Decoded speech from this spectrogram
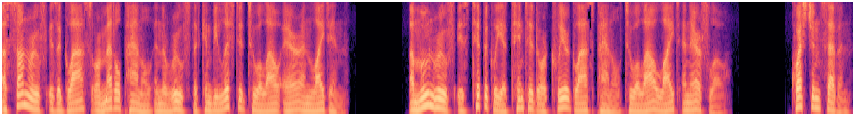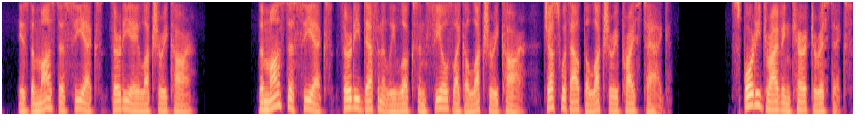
A sunroof is a glass or metal panel in the roof that can be lifted to allow air and light in. A moonroof is typically a tinted or clear glass panel to allow light and airflow. Question 7. Is the Mazda CX-30 a luxury car? The Mazda CX-30 definitely looks and feels like a luxury car, just without the luxury price tag. Sporty driving characteristics,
